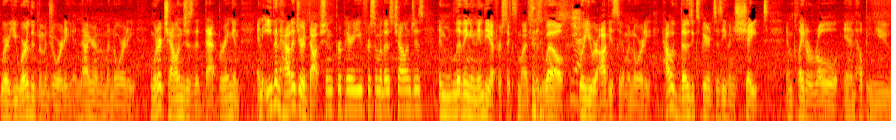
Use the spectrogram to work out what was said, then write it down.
where you were the, the majority and now you're in the minority. And what are challenges that that bring and and even how did your adoption prepare you for some of those challenges and living in India for 6 months as well Yeah. where you were obviously a minority. How have those experiences even shaped and played a role in helping you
